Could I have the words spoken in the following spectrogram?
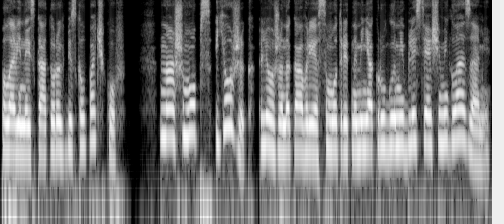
половина из которых без колпачков. Наш мопс-ежик, лежа на ковре, смотрит на меня круглыми блестящими глазами.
